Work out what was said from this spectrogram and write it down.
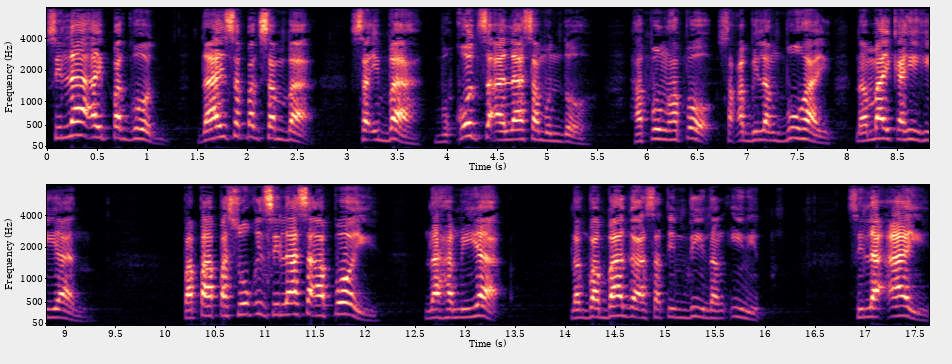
Sila ay pagod dahil sa pagsamba sa iba bukod sa ala sa mundo, hapong-hapo sa kabilang buhay na may kahihiyan. Papapasukin sila sa apoy na hamiya, nagbabaga sa tindi ng init. Sila ay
